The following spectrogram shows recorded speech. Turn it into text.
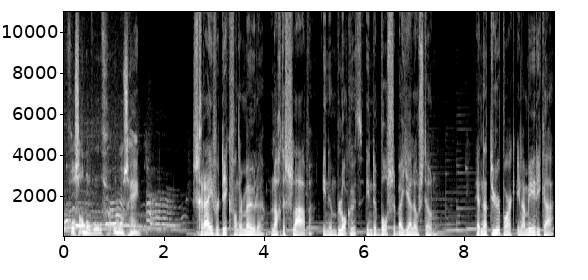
volgens allemaal wolven om ons heen. Schrijver Dick van der Meulen lag te slapen in een blokhut in de bossen bij Yellowstone. Het natuurpark in Amerika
